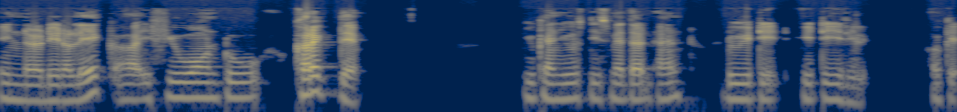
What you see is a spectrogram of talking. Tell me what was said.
in the data lake. Uh, if you want to correct them you can use this method and do it, it, easily. Okay.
